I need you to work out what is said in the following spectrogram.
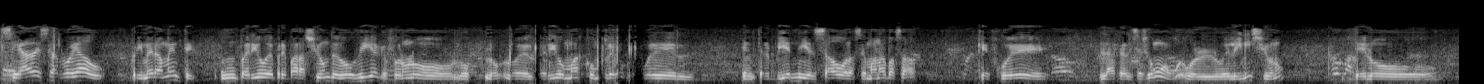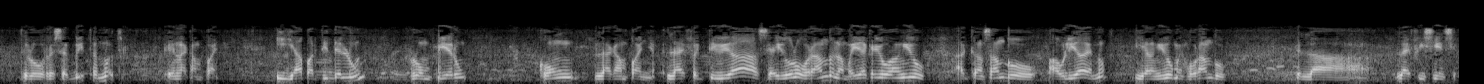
se ha desarrollado primeramente un periodo de preparación de dos días, que fueron el periodo más complejo, que fue el, entre el viernes y el sábado de la semana pasada, que fue la realización o, el inicio ¿no? de, de los reservistas nuestros en la campaña. Y ya a partir del lunes rompieron con la campaña. La efectividad se ha ido logrando en la medida que ellos han ido alcanzando habilidades ¿no? y han ido mejorando la, eficiencia.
